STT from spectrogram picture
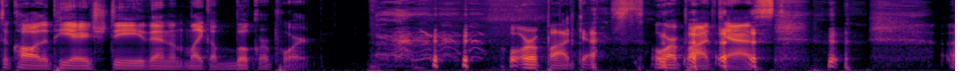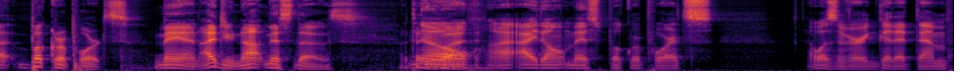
to call it a PhD than like a book report or a podcast. or a podcast. Uh, book reports, man, I do not miss those. I'll tell you no. I, I don't miss book reports. I wasn't very good at them.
